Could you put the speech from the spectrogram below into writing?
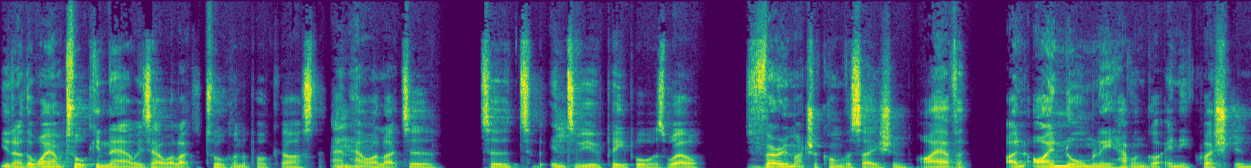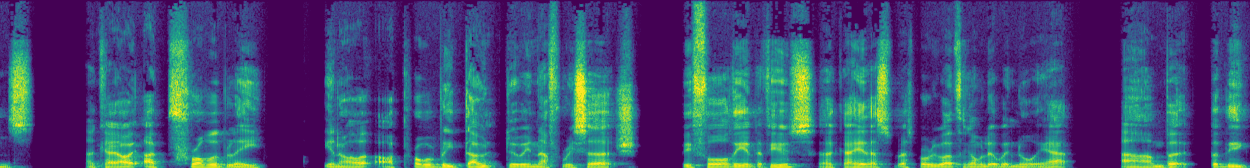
you know, the way I'm talking now is how I like to talk on the podcast and how I like to to to interview people as well. It's very much a conversation. I have a, I, I normally haven't got any questions. Okay, I, I probably you know I probably don't do enough research before the interviews. Okay, that's that's probably one thing I'm a little bit naughty at. Um, but but the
